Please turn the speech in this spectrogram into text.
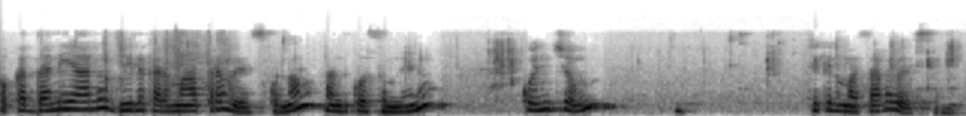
ఒక ధనియాలు జీలకర్ర మాత్రం వేసుకున్నాం. అందుకోసం నేను కొంచెం చికెన్ మసాలా వేస్తున్నాను.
